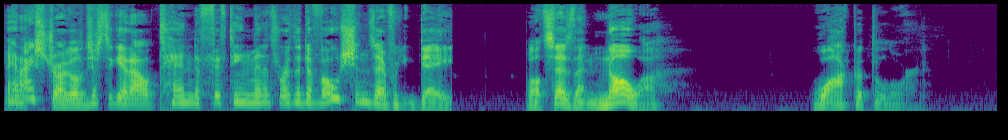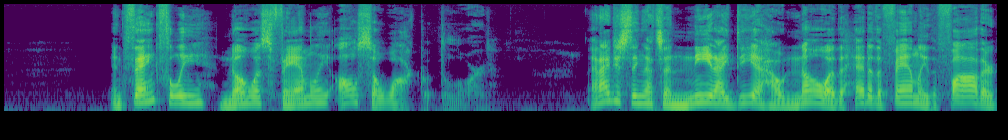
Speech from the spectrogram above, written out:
Man, I struggle just to get out 10 to 15 minutes worth of devotions every day. Well, it says that Noah walked with the Lord. And thankfully, Noah's family also walked with the Lord. And I just think that's a neat idea how Noah, the head of the family, the father,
